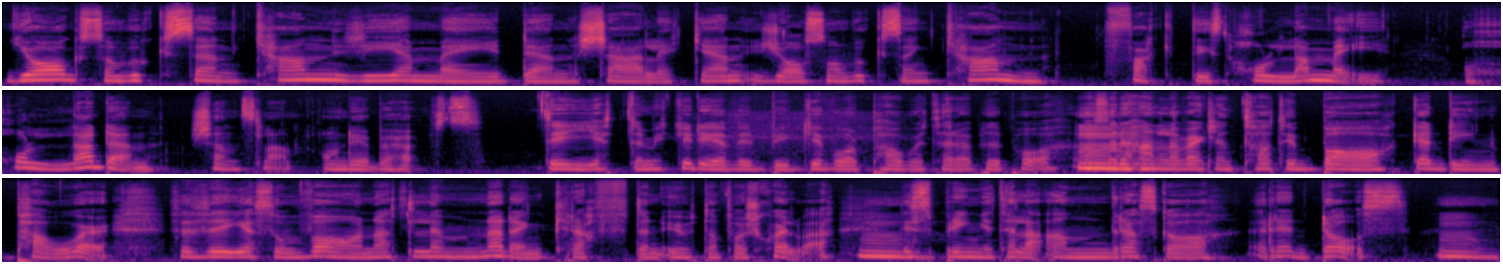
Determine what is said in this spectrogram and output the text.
Jag som vuxen kan ge mig den kärleken. Jag som vuxen kan faktiskt hålla mig och hålla den känslan om det behövs. Det är jättemycket det vi bygger vår powerterapi på. Alltså Mm. det handlar verkligen om att ta tillbaka din power. För vi är så vana att lämna den kraften utanför oss själva. Vi springer till alla andra ska rädda oss. Mm.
